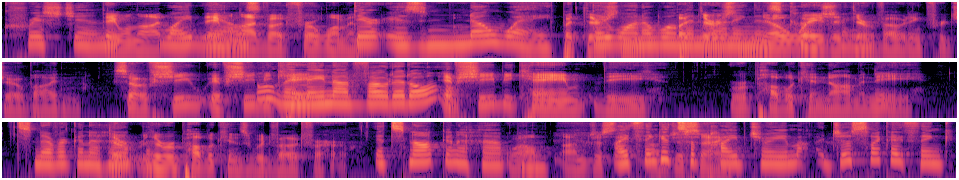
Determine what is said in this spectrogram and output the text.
Christian They will not. white They males. will not vote for a woman. There is no way but they want a woman but there's running this no way that they're voting for Joe Biden. So if she if she Oh, became they may not vote at all. if she became the Republican nominee, it's never going to happen. the Republicans would vote for her. it's not going to happen. Well, I'm just. I think I'm it's a saying. pipe dream. Just like I think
